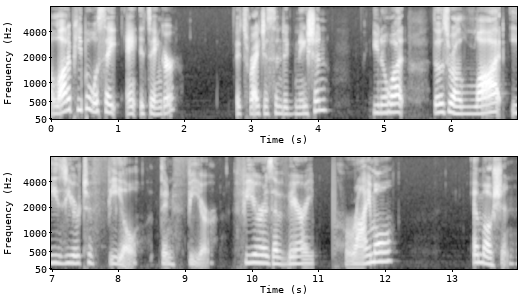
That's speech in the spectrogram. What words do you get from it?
A lot of people will say it's anger, it's righteous indignation. You know what? Those are a lot easier to feel than fear. Fear is a very primal emotion.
